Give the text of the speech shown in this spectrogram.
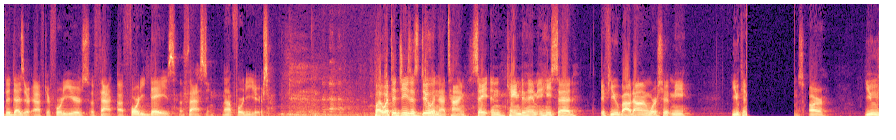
the desert after 40 years of fat, uh, 40 days of fasting, not 40 years. but what did Jesus do in that time? Satan came to him and he said, "If you bow down and worship me, you can." Or you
